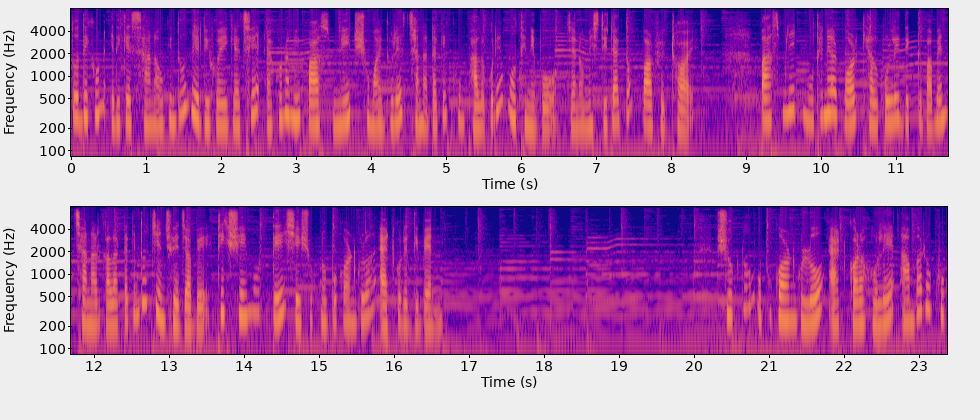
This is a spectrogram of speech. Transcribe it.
তো দেখুন, এদিকে ছানাও কিন্তু রেডি হয়ে গেছে। এখন আমি পাঁচ মিনিট সময় ধরে ছানাটাকে খুব ভালো করে মথে নেব, যেন মিষ্টিটা একদম পারফেক্ট হয়। পাঁচ মিনিট মুথে নেওয়ার পর খেয়াল করলেই দেখতে পাবেন ছানার কালারটা কিন্তু চেঞ্জ হয়ে যাবে। ঠিক সেই মুহূর্তে সেই শুকনো উপকরণগুলো অ্যাড করে দিবেন। শুকনো উপকরণগুলো অ্যাড করা হলে আবারও খুব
